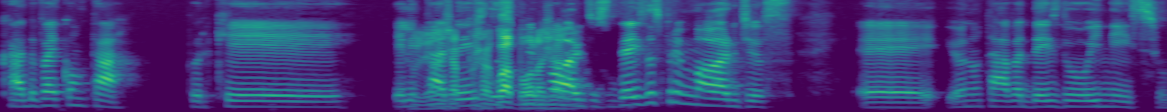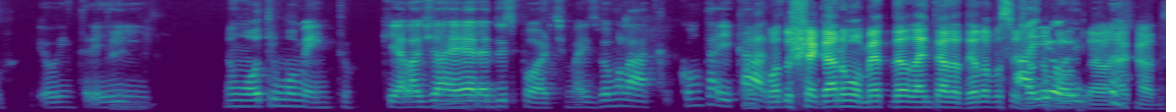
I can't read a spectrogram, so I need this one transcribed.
Cado vai contar, porque ele está desde os primórdios. Já, né? Desde os primórdios. É, eu não estava desde o início. Eu entrei num outro momento, que ela já era do esporte. Mas vamos lá, conta aí, Cado. Então, quando chegar no momento da, da entrada dela, você aí, joga a bola para ela, né, Cado?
